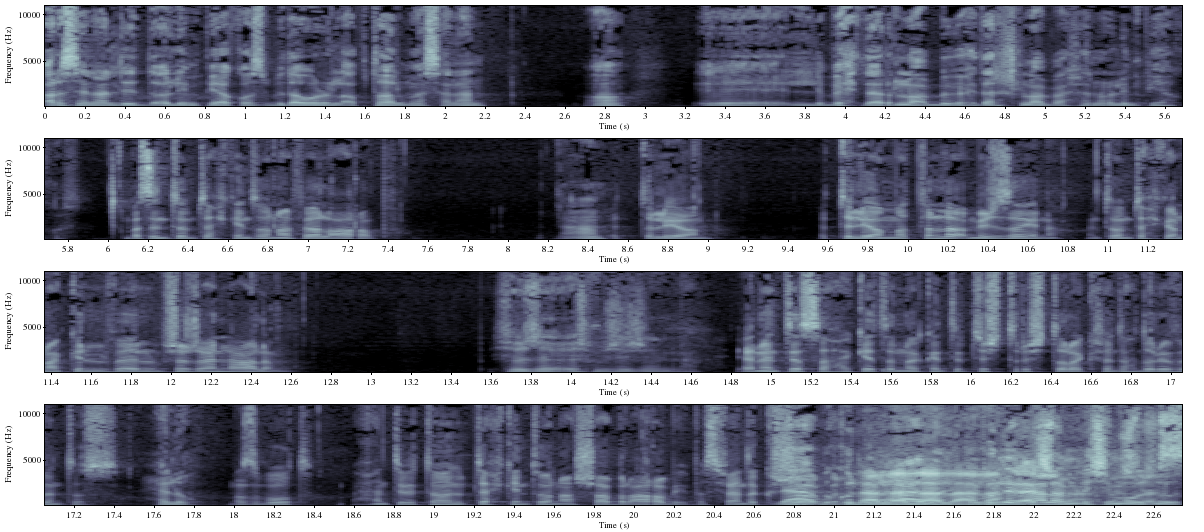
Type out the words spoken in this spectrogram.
أرسنال ضد أولمبياكوس بدوري الأبطال مثلا آه اللي بيحضر لعبه بيحضرش لعبه عشان أولمبياكوس. بس أنتم بتحكي أنتم عن فئه العرب. نعم. الطليان. الطليان مثلا لا مش زينا. أنتم بتحكوا عن كل المشجعين العالم. شو زي إيش مش نلعب يعني انت هسه حكيت انك انت بتشتري اشتراك عشان تحضر يوفنتوس. حلو. مزبوط انت هون بتحكي انت هون على الشعب العربي بس في عندك لا الشعب بكل لا، لا، العالم. لا، لا، بكل لا. العالم اسمع، الإشي مش موجود.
